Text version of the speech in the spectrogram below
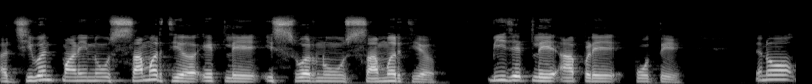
આ જીવંત પાણીનું સામર્થ્ય એટલે ઈશ્વરનું સામર્થ્ય. બીજ એટલે આપણે પોતે. એનો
